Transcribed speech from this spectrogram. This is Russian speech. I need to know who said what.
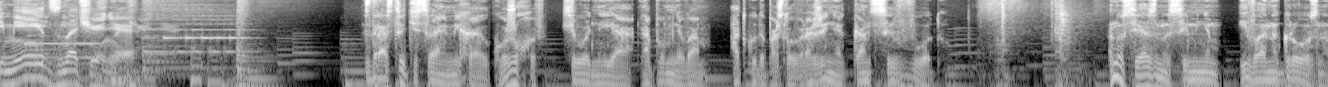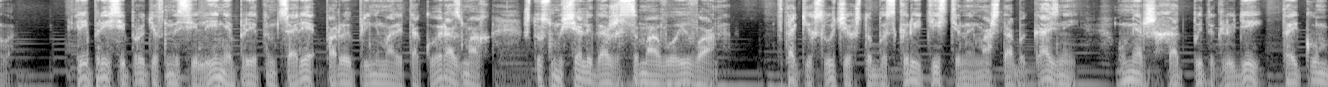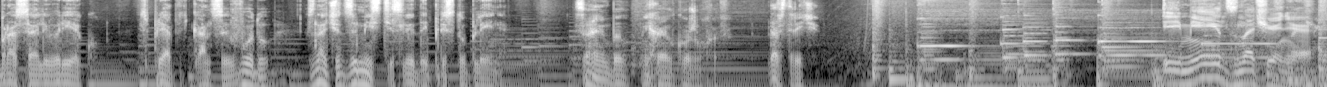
Speaker 1: имеет значение.
Speaker 2: Здравствуйте, с вами Михаил Кожухов. Сегодня я напомню вам, откуда пошло выражение «концы в воду». Оно связано с именем Ивана Грозного. Репрессии против населения при этом царе порой принимали такой размах, что смущали даже самого Ивана. В таких случаях, чтобы скрыть истинные масштабы казней, умерших от пыток людей тайком бросали в реку. Спрятать концы в воду значит замести следы преступления. С вами был Михаил Кожухов. До встречи.
Speaker 1: Имеет значение.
